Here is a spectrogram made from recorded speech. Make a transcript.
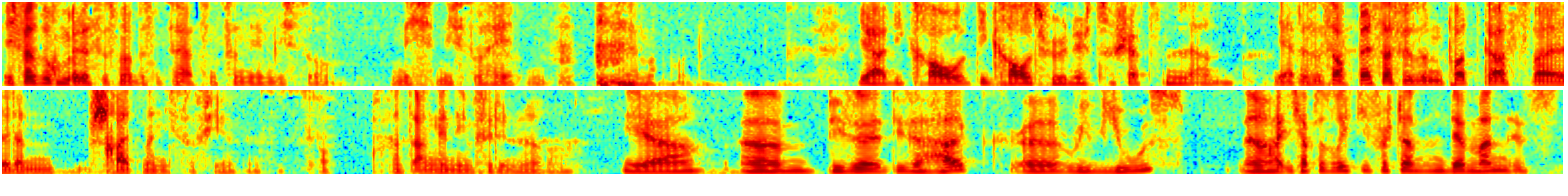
Ich versuche mir das jetzt mal ein bisschen zu Herzen zu nehmen, nicht so, nicht, nicht so haten. Ist ja immer gut. Ja, die, Grau, die Grautöne zu schätzen lernen. Ja, das ist auch besser für so einen Podcast, weil dann schreit man nicht so viel. Das ist auch, auch ganz angenehm für den Hörer. Ja, ähm, diese, diese Hulk-Reviews, äh, ich habe das richtig verstanden, der Mann ist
